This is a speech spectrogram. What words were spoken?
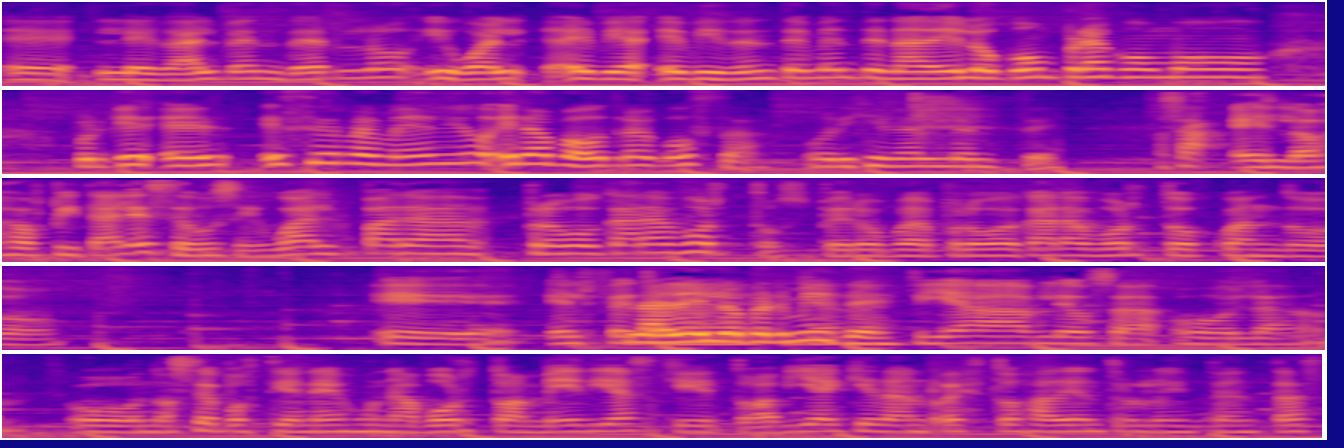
eh, legal venderlo, igual evi- evidentemente nadie lo compra como... Porque e- ese remedio era para otra cosa, originalmente. O sea, en los hospitales se usa igual para provocar abortos, pero para provocar abortos cuando eh, el feto La ley no lo es- permite. no es viable, o sea, o, la, o no sé, pues tienes un aborto a medias que todavía quedan restos adentro, lo intentas,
